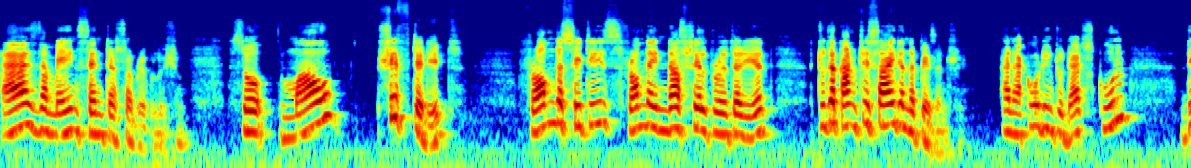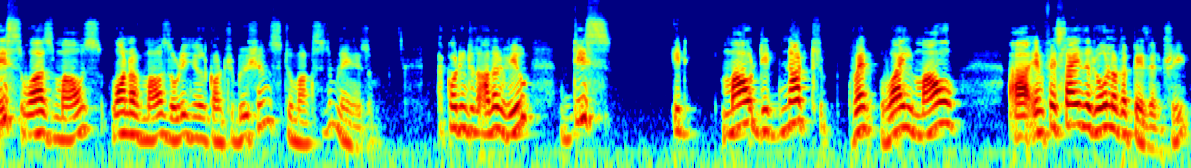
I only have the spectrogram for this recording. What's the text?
as the main centers of revolution. So Mao shifted it from the cities, from the industrial proletariat to the countryside and the peasantry. And according to that school, this was Mao's one of Mao's original contributions to Marxism-Leninism. According to the other view, this it Mao did not when while Mao uh, emphasized the role of the peasantry,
